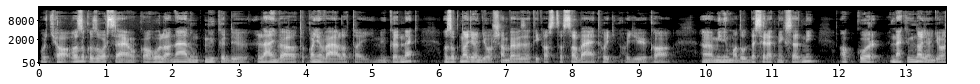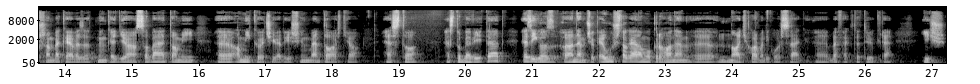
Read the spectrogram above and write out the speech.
hogyha azok az országok, ahol a nálunk működő lányvállalatok, anyavállalatai működnek, azok nagyon gyorsan bevezetik azt a szabályt, hogy, hogy ők a, minimumadót be szeretnék szedni, akkor nekünk nagyon gyorsan be kell vezetnünk egy olyan szabályt, ami a mi költségvetésünkben tartja ezt a, ezt a bevételt. Ez igaz nem csak EU-s tagállamokra, hanem nagy harmadik ország befektetőkre is.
